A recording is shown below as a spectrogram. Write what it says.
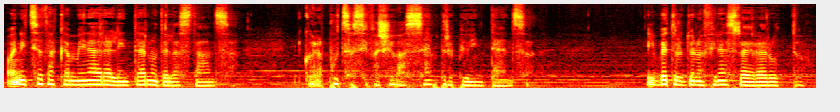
Ho iniziato a camminare all'interno della stanza e quella puzza si faceva sempre più intensa. Il vetro di una finestra era rotto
